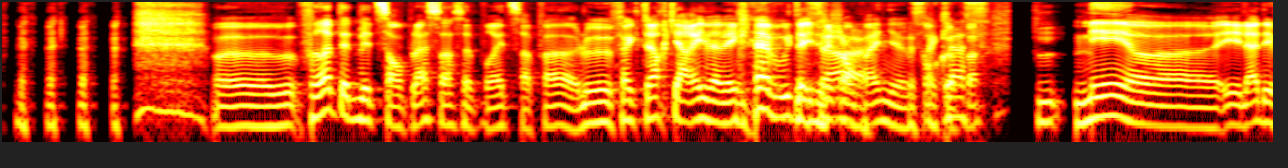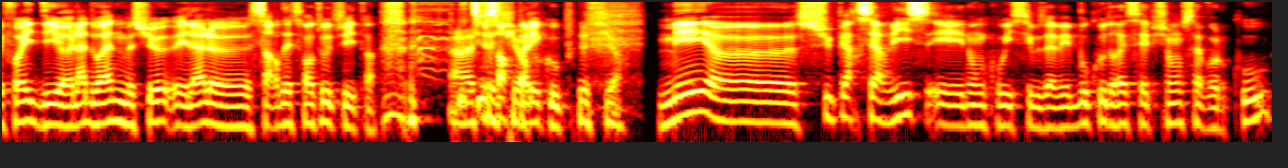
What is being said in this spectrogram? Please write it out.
euh, Faudrait peut-être mettre ça en place, hein, ça pourrait être sympa. Le facteur qui arrive avec la bouteille de champagne, ça classe. Mais euh, et là des fois il dit euh, la douane monsieur et là le, ça redescend tout de suite. Hein. Ah, tu sors pas les coupes. Sûr. Mais super service et donc oui si vous avez beaucoup de réceptions ça vaut le coup.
